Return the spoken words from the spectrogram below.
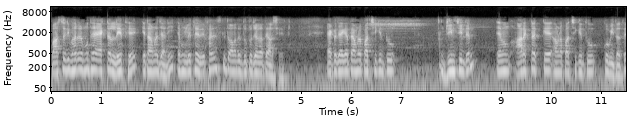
পাঁচটা রিভারের মধ্যে একটা লেথে এটা আমরা জানি, এবং লেথের রেফারেন্স কিন্তু আমাদের দুটো জায়গাতে আছে। একটা জায়গাতে আমরা পাচ্ছি কিন্তু ড্রিম চিলড্রেন এবং আরেকটাকে আমরা পাচ্ছি কিন্তু কবিতাতে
